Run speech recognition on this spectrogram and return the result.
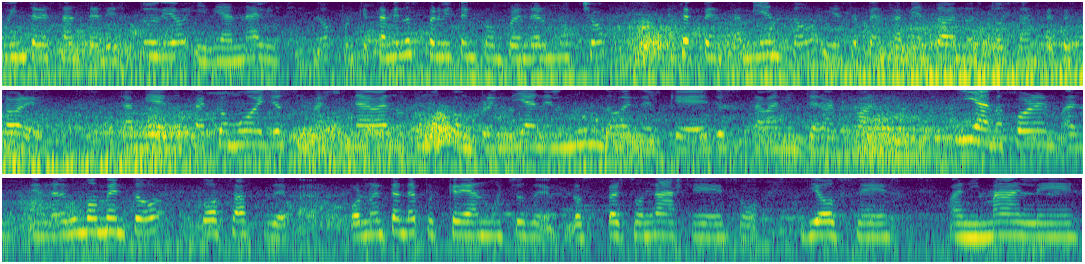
muy interesante de estudio y de análisis, ¿no? Porque también nos permiten comprender mucho ese pensamiento y ese pensamiento de nuestros antecesores también, o sea, cómo ellos imaginaban o cómo comprendían el mundo en el que ellos estaban interactuando. Y a lo mejor en, algún momento cosas de, por no entender, pues crean muchos de los personajes o dioses, animales,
